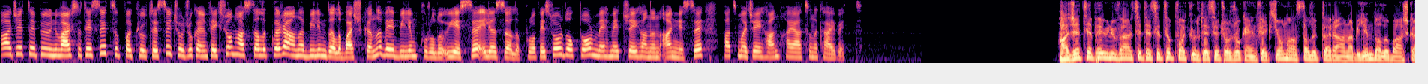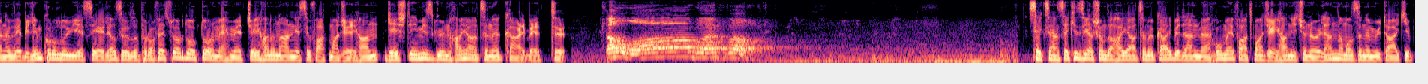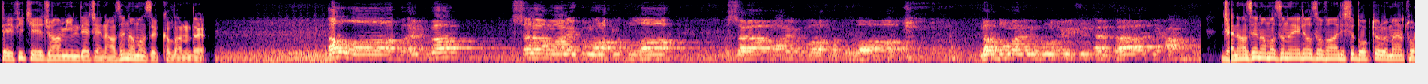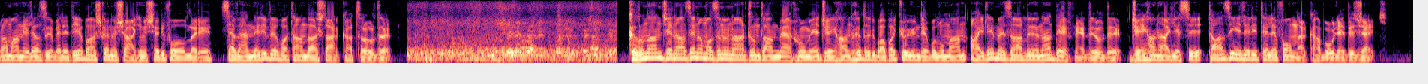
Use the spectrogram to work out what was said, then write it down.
Hacettepe Üniversitesi Tıp Fakültesi Çocuk Enfeksiyon Hastalıkları Ana Bilim Dalı Başkanı ve Bilim Kurulu üyesi Elazığlı Profesör Doktor Mehmet Ceyhan'ın annesi Fatma Ceyhan hayatını kaybetti. Hacettepe Üniversitesi Tıp Fakültesi Çocuk Enfeksiyon Hastalıkları Anabilim Dalı Başkanı ve Bilim Kurulu üyesi Elazığlı Profesör Doktor Mehmet Ceyhan'ın annesi Fatma Ceyhan geçtiğimiz gün hayatını kaybetti. Allahu Ekber. 88 yaşında hayatını kaybeden merhume Fatma Ceyhan için öğlen namazını mütakip Tevfikiye Camii'nde cenaze namazı kılındı. Allahu Ekber. Esselamu Aleyküm ve Rahmetullah. Esselamu Aleyküm ve Rahmetullah. Merhumenin ruhu için El Fatiha. Cenaze namazına Elazığ Valisi Doktor Ömer Toraman, Elazığ Belediye Başkanı Şahin Şerifoğulları, sevenleri ve vatandaşlar katıldı. Kılınan cenaze namazının ardından merhume Ceyhan Hıdır Baba köyünde bulunan aile mezarlığına defnedildi. Ceyhan ailesi taziyeleri telefonla kabul edecek.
